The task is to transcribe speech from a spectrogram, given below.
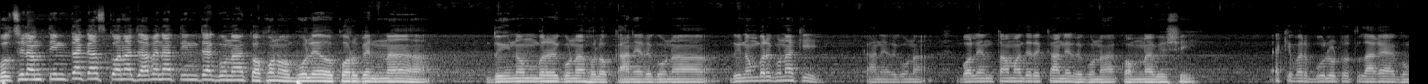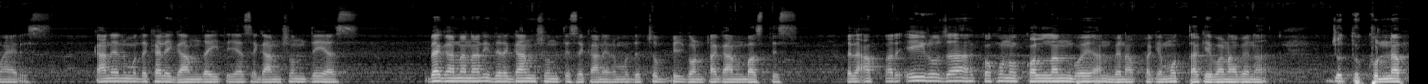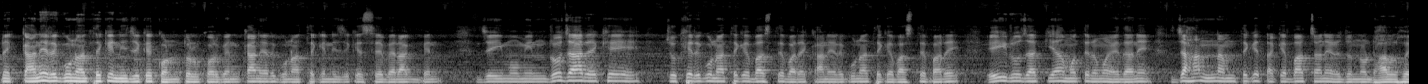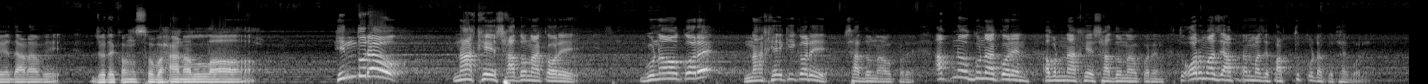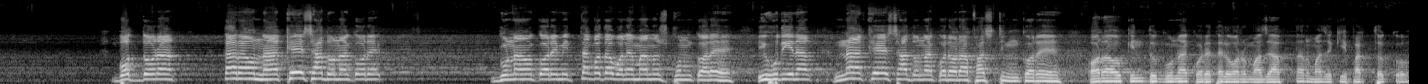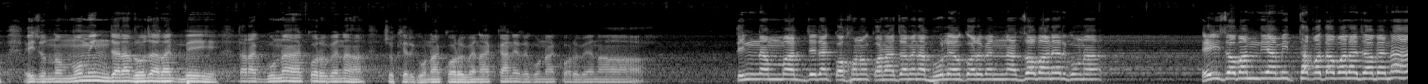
বলছিলাম, তিনটা কাজ করা যাবে না, তিনটা গুণা কখনো ভুলেও করবেন না। দুই নম্বরের গুণা হলো কানের গুণা দুই নম্বরের গুণা কি? কানের গুণা বলেন তো, আমাদের কানের গুণা কম না বেশি? একেবারে ব্লুটুথ লাগায় ঘুমায় রিস। কানের মধ্যে খালি গান যাইতে আছে, গান শুনতেই আস। বেগানা নারীদের গান শুনতেছে, কানের মধ্যে চব্বিশ ঘণ্টা গান বাজতেছে। তাহলে আপনার এই রোজা কখনো কল্যাণ বয়ে আনবে না, আপনাকে মোত্তাকে বানাবে না। যতক্ষণ না আপনি কানের গুণা থেকে নিজেকে কন্ট্রোল করবেন, কানের গুণা থেকে নিজেকে সেবে রাখবেন। যেই মুমিন রোজা রেখে চোখের গুণা থেকে বাঁচতে পারে, কানের গুণা থেকে বাঁচতে পারে, এই রোজা কিয়ামতের ময়দানে জাহান্নাম থেকে তাকে বাঁচানোর জন্য ঢাল হয়ে দাঁড়াবে। জোরে সোবাহান আল্লাহ হিন্দুরাও না খেয়ে সাধনা করে, গুণাও করে, না খেয়ে কি করে? সাধনাও করে। আপনিও গুণা করেন, আবার না খেয়ে সাধনাও করেন। তো ওর মাঝে, আপনার মাঝে পার্থক্যটা কোথায় বলে বদ্ধরা তারাও না খেয়ে সাধনা করে গুনাও করে, মিথ্যা কথা বলে, মানুষ খুন করে। ইহুদিরা না খেয়ে সাধনা করে, ওরা ফাস্টিং করে। ওরাও কিন্তু গুনাহ করে। তাহলে ওর মাঝে, আপনার মাঝে কি পার্থক্য? এই জন্য মমিন যারা রোজা রাখবে, তারা গুনাহ করবে না, চোখের গুনাহ করবে না, কানের গুনাহ করবে না। তিন নাম্বার, যেটা কখনো করা যাবে না, ভুলেও করবেন না, জবানের গুণা এই জবান দিয়ে মিথ্যা কথা বলা যাবে না।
